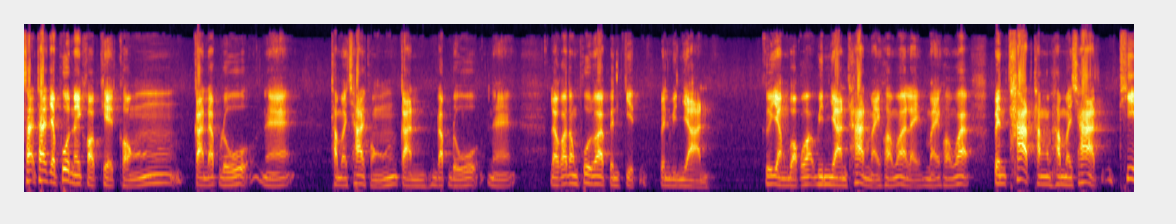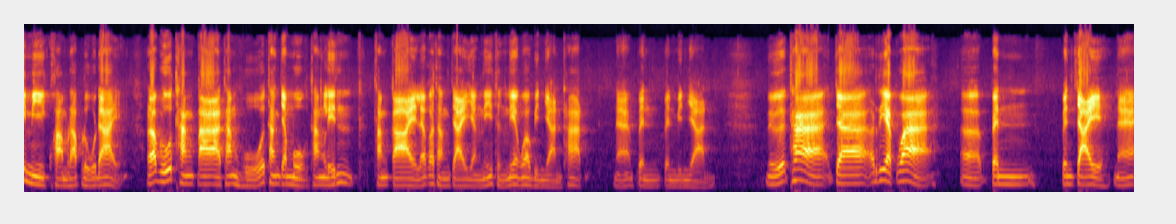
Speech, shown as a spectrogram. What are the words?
ถ้าถ้าจะพูดในขอบเขตของการรับรู้นะธรรมชาติของการรับรู้นะเราก็ต้องพูดว่าเป็นจิตเป็นวิญญาณ คืออย่างบอกว่าวิญญาณธาตุหมายความว่าอะไร หมายความว่าเป็นธาตุทางธรรมชาติที่มีความรับรู้ได้ รับรู้ทางตาทางหู ทางจมูก ทางลิ้น ทางกาย แล้วก็ทางใจอย่างนี้ถึงเรียกว่าวิญญาณธาตุนะเป็นเป็นวิญญาณ หรือถ้าจะเรียกว่าเเป็น เป็นใจนะ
